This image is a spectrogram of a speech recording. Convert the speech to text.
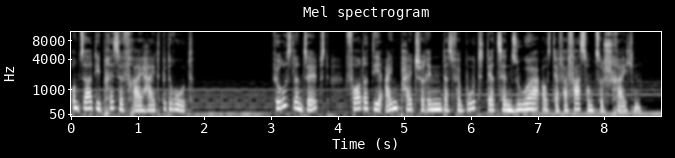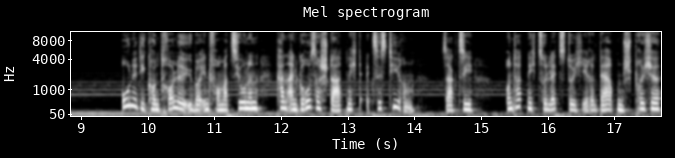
und sah die Pressefreiheit bedroht. Für Russland selbst fordert die Einpeitscherin das Verbot der Zensur aus der Verfassung zu streichen. Ohne die Kontrolle über Informationen kann ein großer Staat nicht existieren, sagt sie und hat nicht zuletzt durch ihre derben Sprüche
